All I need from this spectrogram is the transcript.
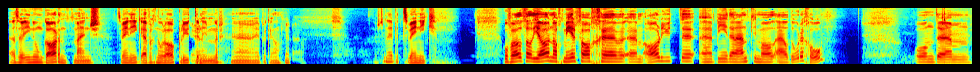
Also ihn umgarnt, meinst du? Zu wenig, einfach nur angelüten Ja. immer. Ja, eben, gell. Genau. Das ist dann eben zu wenig. Auf jeden Fall, ja, nach mehrfachen ähm, Anrufen äh, bin ich dann endlich mal auch durchgekommen. Und ähm,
